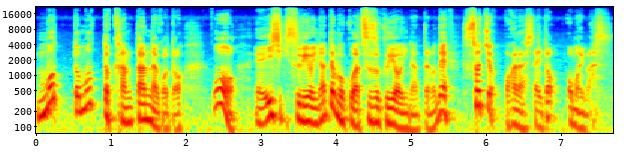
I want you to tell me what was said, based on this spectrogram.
もっともっと簡単なことを、え、意識するようになって僕は続くようになったので、そっちをお話したいと思います。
